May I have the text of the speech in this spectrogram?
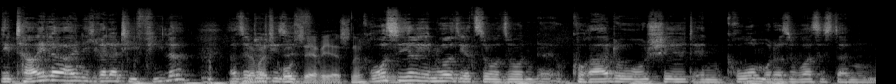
die Teile eigentlich relativ viele. Also ja, durch diese Großserie ist, ne? Großserie, nur jetzt so, so ein äh, Corrado-Schild in Chrom oder sowas ist dann ein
